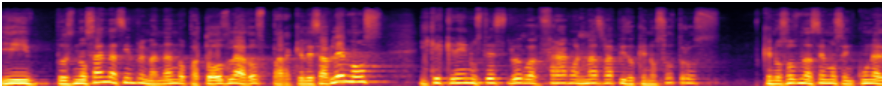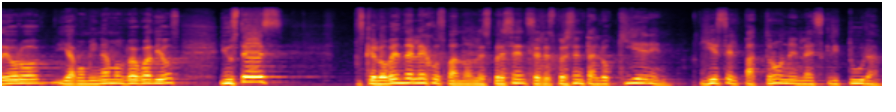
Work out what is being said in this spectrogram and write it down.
Y pues nos anda siempre mandando para todos lados para que les hablemos. ¿Y qué creen ustedes? Luego fraguan más rápido que nosotros, que nosotros nacemos en cuna de oro y abominamos luego a Dios. Y ustedes, pues que lo ven de lejos cuando les se les presenta, lo quieren. Y es el patrón en la escritura.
